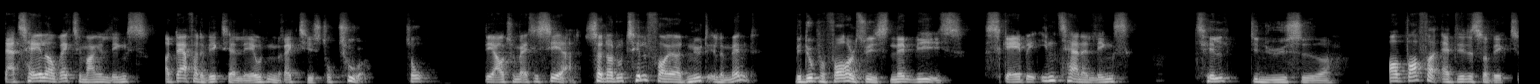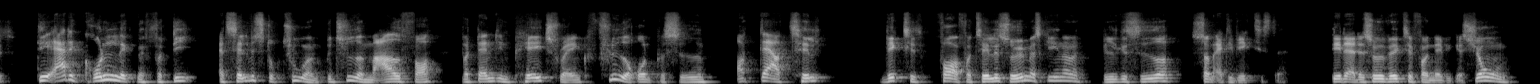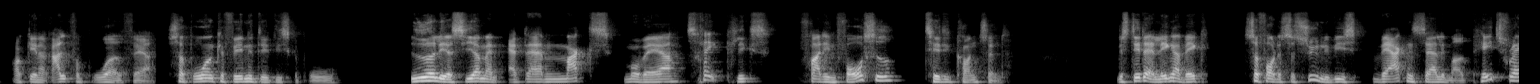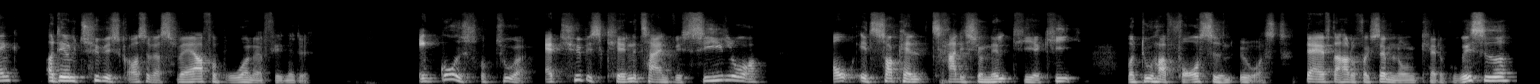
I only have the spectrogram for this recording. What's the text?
der er tale om rigtig mange links, og derfor er det vigtigt at lave den rigtige struktur. To, det er automatiseret. Så når du tilføjer et nyt element, vil du på forholdsvis nem vis skabe interne links til de nye sider. Og hvorfor er det så vigtigt? Det er det grundlæggende, fordi at selve strukturen betyder meget for, hvordan din page rank flyder rundt på siden, og dertil vigtigt for at fortælle søgemaskinerne, hvilke sider, som er de vigtigste. Det der er desuden vigtigt for navigation og generelt for brugeradfærd, så brugeren kan finde det, de skal bruge. Yderligere siger man, at der maks må være tre kliks fra din forside til dit content. Hvis det der er længere væk, så får det sandsynligvis hverken særlig meget page rank, og det vil typisk også være sværere for brugerne at finde det. En god struktur er typisk kendetegnet ved siloer og et såkaldt traditionelt hierarki, hvor du har forsiden øverst. Derefter har du for eksempel nogle kategorisider,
